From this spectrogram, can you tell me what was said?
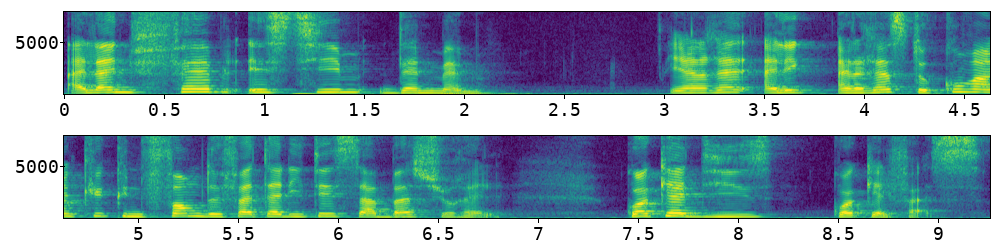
Elle a une faible estime d'elle-même. Et elle, elle reste convaincue qu'une forme de fatalité s'abat sur elle, quoi qu'elle dise, quoi qu'elle fasse.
